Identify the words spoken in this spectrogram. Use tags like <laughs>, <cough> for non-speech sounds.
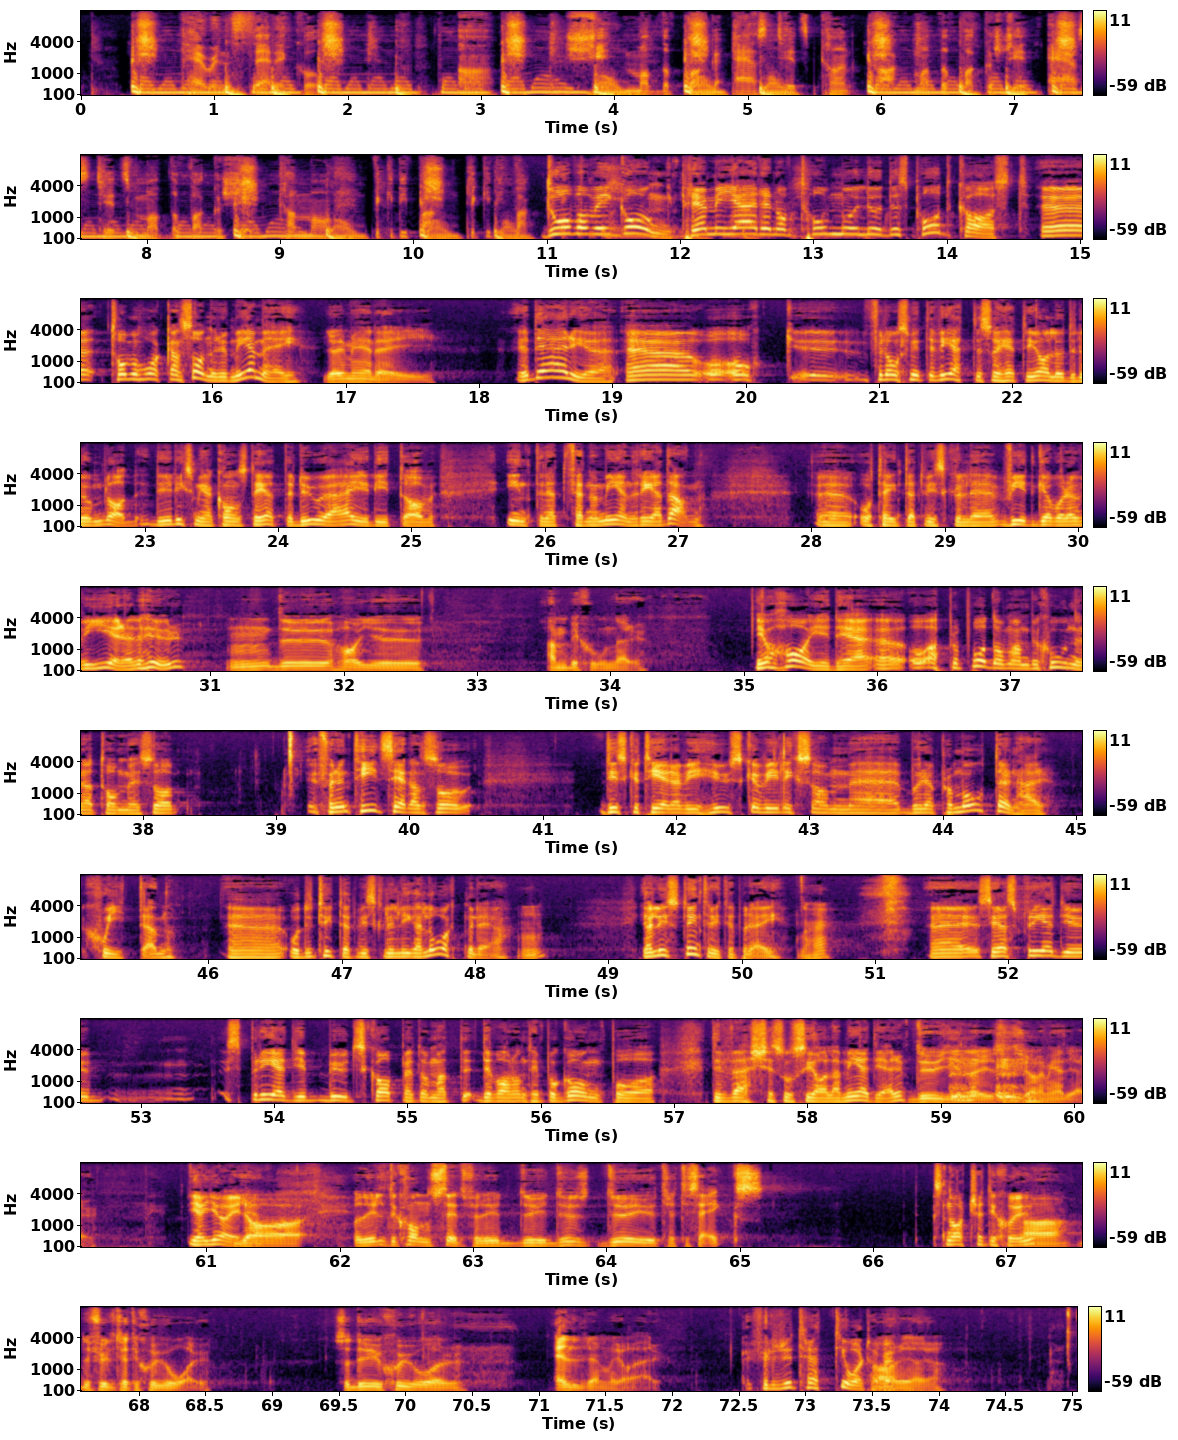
Parenthetical. Uh. Shit, motherfucker, ass tits, cunt, cock, motherfucker, shit, ass tits, motherfucker, shit. Come on. Fickety fuck, fickety fuck. Då var vi igång! Premiären av Tommy och Luddes podcast. Uh, Tommy Håkansson, är du med mig? Jag är med dig. Ja, det är det ju. Eh, och och eh, för de som inte vet det så heter jag Ludde Lundblad. Det är liksom inga konstigheter. Du är ju lite av internetfenomen redan. Eh, och tänkte att vi skulle vidga våra vyer, eller hur? Mm, du har ju ambitioner. Jag har ju det. Eh, och apropå de ambitionerna Tommy, så för en tid sedan så diskuterade vi hur ska vi liksom eh, börja promota den här skiten. Och du tyckte att vi skulle ligga lågt med det. Mm. Jag lyssnade inte riktigt på dig. Nej. Så jag spred ju, spred ju budskapet om att det- det var någonting på gång på diverse sociala medier. Du gillar ju sociala medier. Jag gör ju det. Ja, och det är lite konstigt för du, du, du, du är ju 36. Snart 37. Ja, du fyller 37 år. Så du är ju sju år äldre än vad jag är. Fyller du 30 år Tommy? Ja, det gör jag.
